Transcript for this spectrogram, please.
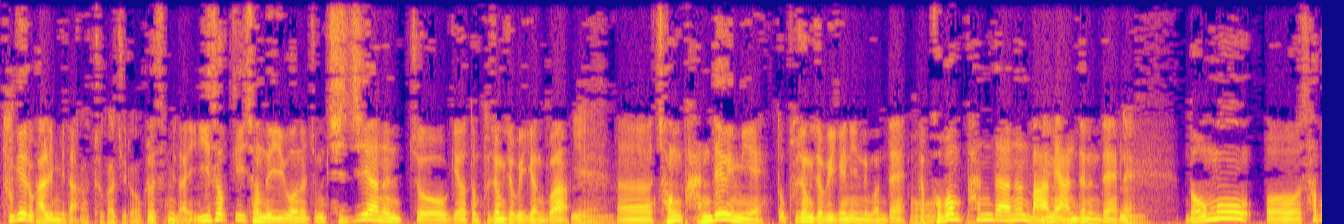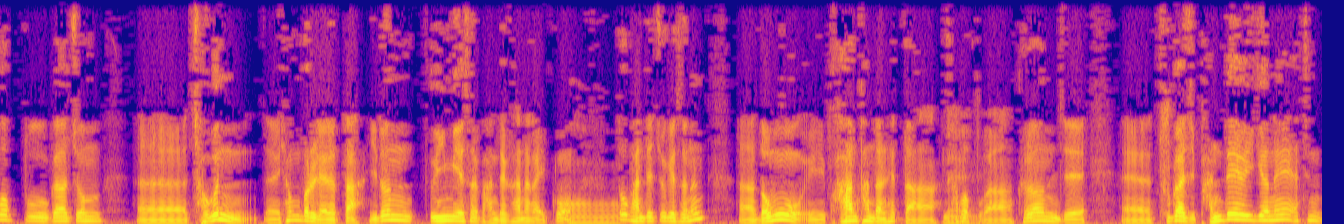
두 개로 갈립니다. 아, 두 가지로. 그렇습니다. 이석기 전 의원을 좀 지지하는 쪽의 어떤 부정적 의견과 예. 어, 정반대 의미의 또 부정적 의견이 있는 건데 그러니까 어? 법원 판단은 마음에 네. 안 드는데 네. 너무 어, 사법부가 좀 어, 적은 어, 형벌을 내렸다. 이런 의미에서 반대가 하나가 있고 어, 또 반대쪽에서는 아, 너무 이 과한 판단을 했다 네. 사법부가. 그런 이제 에, 두 가지 반대 의견에 하여튼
